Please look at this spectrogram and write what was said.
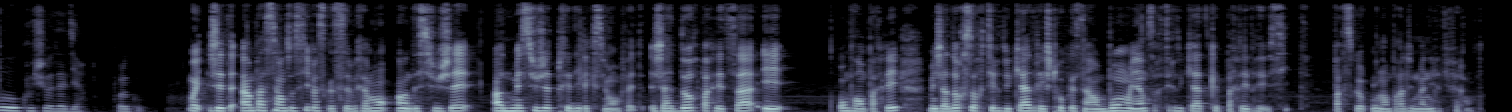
beaucoup de choses à dire, pour le coup. Oui, j'étais impatiente aussi parce que c'est vraiment un des sujets, un de mes sujets de prédilection en fait. J'adore parler de ça et on va en parler, mais j'adore sortir du cadre et je trouve que c'est un bon moyen de sortir du cadre que de parler de réussite parce qu'on en parle d'une manière différente.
